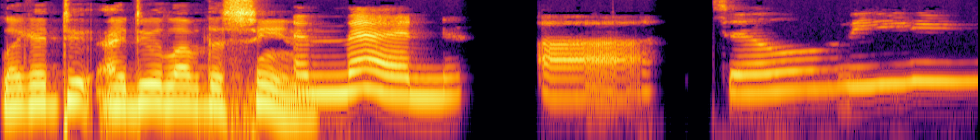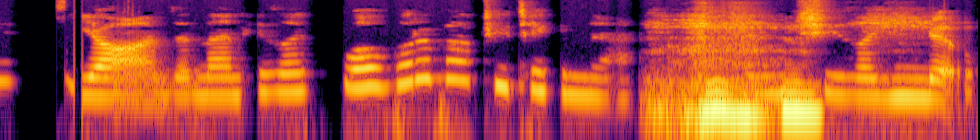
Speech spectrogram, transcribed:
like I do, I do love this scene. And then, uh, Sylvie yawns, and then he's like, "Well, what about you taking that?" And she's like, "No."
